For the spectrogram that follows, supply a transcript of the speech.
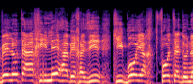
ולא תאכיליה בחזיר, כי בו יחפוץ אדוני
